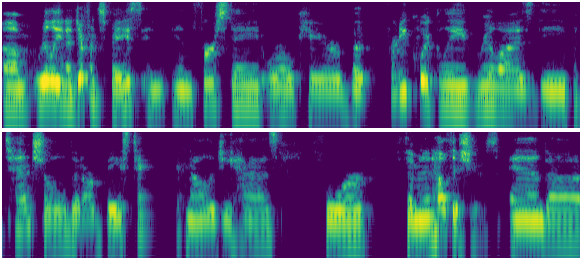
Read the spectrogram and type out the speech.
um, really in a different space in, in first aid, oral care, but pretty quickly realized the potential that our base technology has for feminine health issues. And uh,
